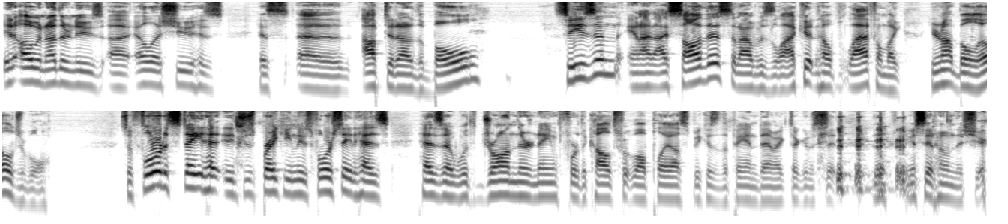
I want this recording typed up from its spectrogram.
It, oh, in other news, uh, LSU has has uh, opted out of the bowl season, and I, I, saw this, and I was I couldn't help laugh. I'm like, you're not bowl eligible. So Florida State, it's just breaking news. Florida State has has uh, withdrawn their name for the college football playoffs because of the pandemic. They're going to sit they're going to sit home this year.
